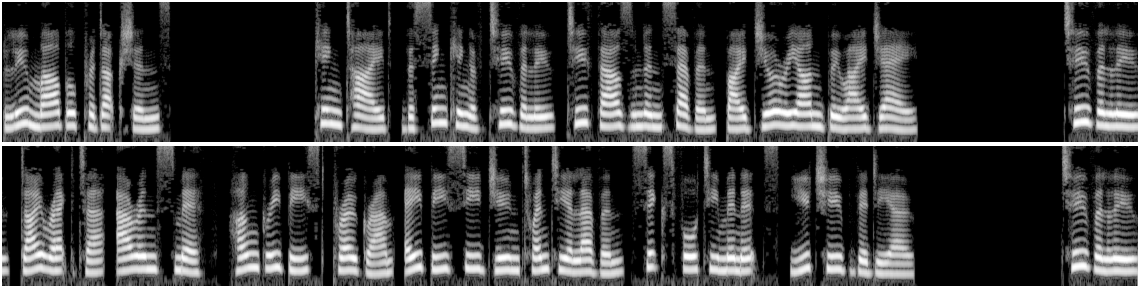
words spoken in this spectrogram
Blue Marble Productions. King Tide, The Sinking of Tuvalu 2007 by Jurian Buij Tuvalu, director, Aaron Smith, Hungry Beast program, ABC June 2011 640 minutes, YouTube video. Tuvalu,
